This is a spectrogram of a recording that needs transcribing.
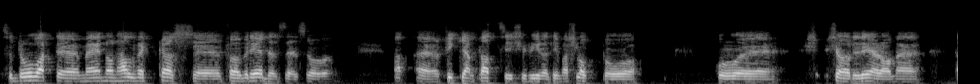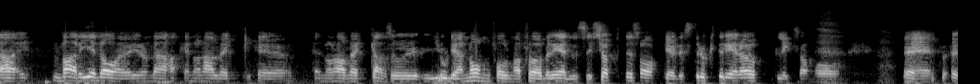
Så då var det med en och en halv veckas eh, förberedelse så eh, fick jag en plats i 24 timmars lopp och, och körde det då med ja, varje dag i de där en och en halv, veck, en och en halv veckan så gjorde jag någon form av förberedelse, köpte saker, strukturerade upp liksom och eh,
